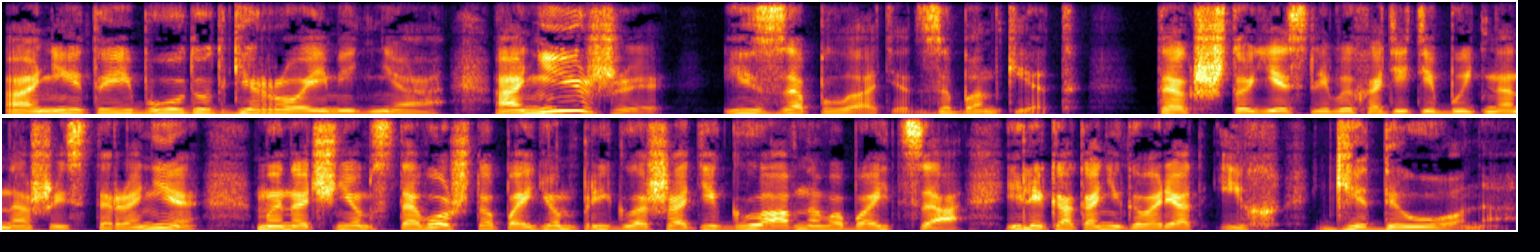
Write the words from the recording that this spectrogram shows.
они-то и будут героями дня. Они же и заплатят за банкет. Так что если вы хотите быть на нашей стороне, мы начнем с того, что пойдем приглашать их главного бойца, или, как они говорят, их Гедеона.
